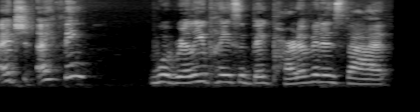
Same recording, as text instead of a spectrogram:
I, I think what really plays a big part of it is that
